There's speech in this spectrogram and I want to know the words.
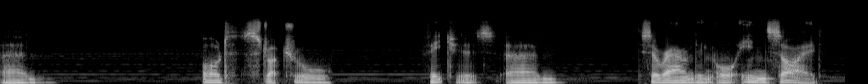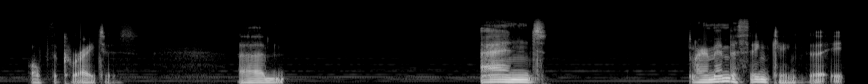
um, odd structural features um, surrounding or inside of the craters. Um, and I remember thinking that it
